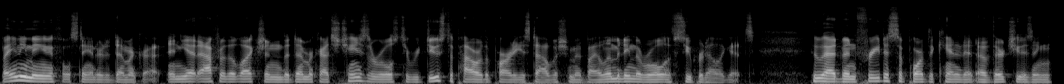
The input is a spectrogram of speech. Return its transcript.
by any meaningful standard a Democrat, and yet after the election, the Democrats changed the rules to reduce the power of the party establishment by limiting the role of superdelegates. Who had been free to support the candidate of their choosing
